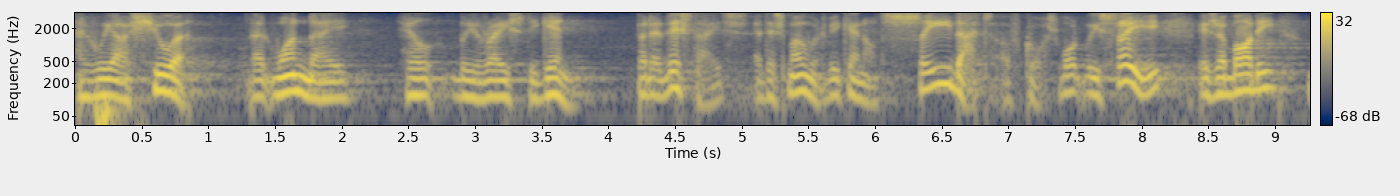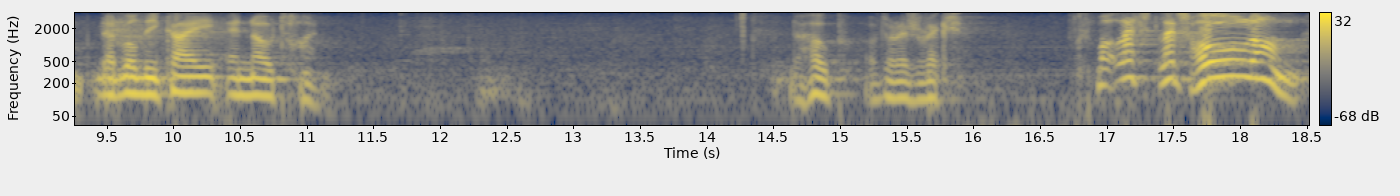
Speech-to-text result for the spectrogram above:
and we are sure that one day he'll be raised again. But at this stage, at this moment, we cannot see that, of course. What we see is a body that will decay in no time. The hope of the resurrection. Well, let's, let's hold on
